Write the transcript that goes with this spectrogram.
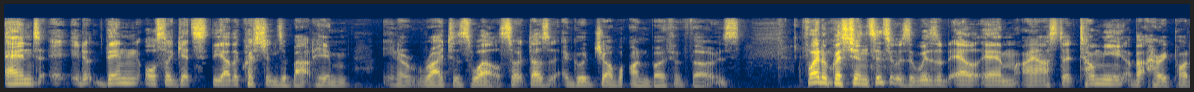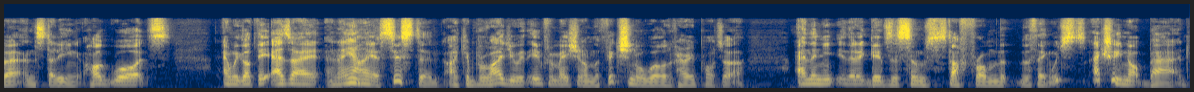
And it then also gets the other questions about him, you know, right as well. So it does a good job on both of those. Final question. Since it was the Wizard LM, I asked it, tell me about Harry Potter and studying at Hogwarts. And we got the, as I, an AI assistant, I can provide you with information on the fictional world of Harry Potter. And then, you, then it gives us some stuff from the, the thing, which is actually not bad.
